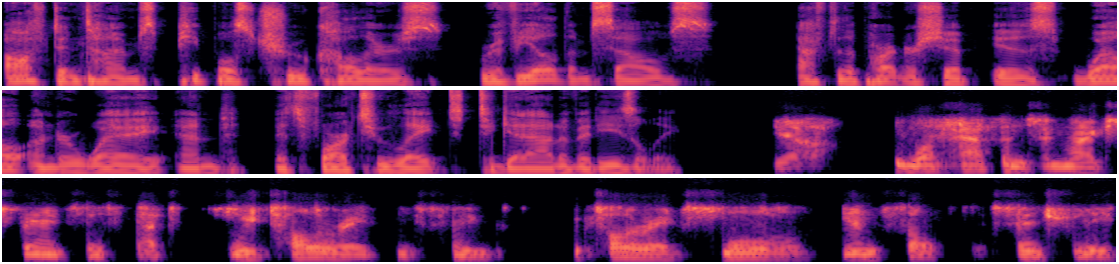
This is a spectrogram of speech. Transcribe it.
Oftentimes, people's true colors reveal themselves after the partnership is well underway and it's far too late to get out of it easily. Yeah. What happens in my experience is that we tolerate these things. We tolerate small insults essentially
